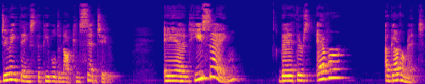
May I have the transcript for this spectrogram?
doing things the people did not consent to. And he's saying that if there's ever a government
